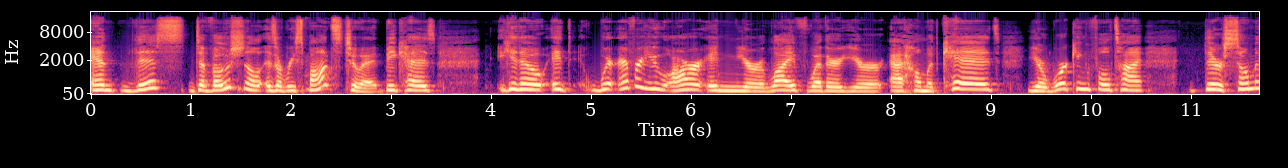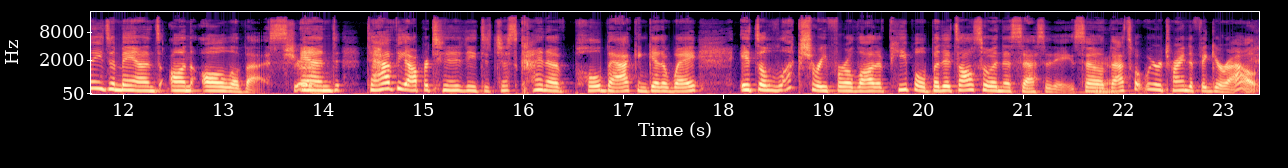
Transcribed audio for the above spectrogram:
And this devotional is a response to it because you know, it wherever you are in your life, whether you're at home with kids, you're working full time, there's so many demands on all of us. Sure. And to have the opportunity to just kind of pull back and get away, it's a luxury for a lot of people, but it's also a necessity. So that's what we were trying to figure out.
